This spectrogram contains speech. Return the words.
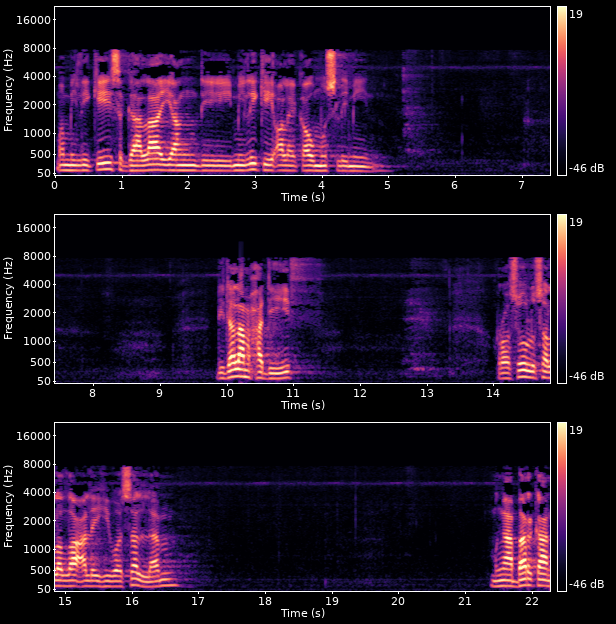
memiliki segala yang dimiliki oleh kaum muslimin. Di dalam hadis Rasul sallallahu alaihi wasallam mengabarkan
